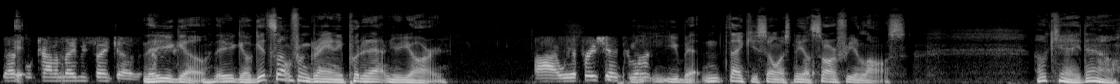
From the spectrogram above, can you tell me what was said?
that's what kind of made me think of it. There you go. There you go. Get something from Granny. Put it out in your yard. All right, we appreciate. You, you bet. Thank you so much, Neil. Sorry for your loss. Okay, now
